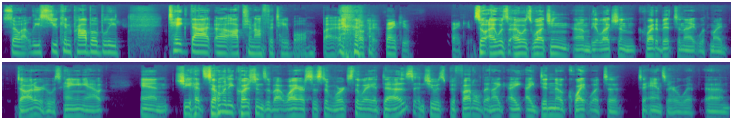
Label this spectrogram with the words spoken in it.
So at least you can probably take that uh, option off the table. But okay thank you thank you So I was I was watching um, the election quite a bit tonight with my daughter who was hanging out, and she had so many questions about why our system works the way it does, and she was befuddled, and I I, I didn't know quite what to to answer her with. Um,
